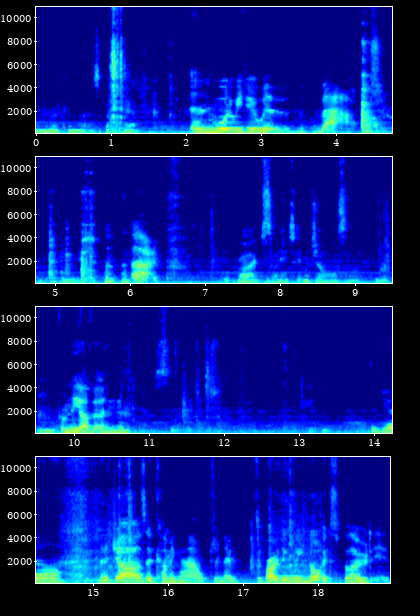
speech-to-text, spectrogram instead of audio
I reckon that is about it. and what do we do with that? Uh, Right, so I need to get my jars out. from the oven. Yes. The jar, the jars are coming out, and they're surprisingly not exploded.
